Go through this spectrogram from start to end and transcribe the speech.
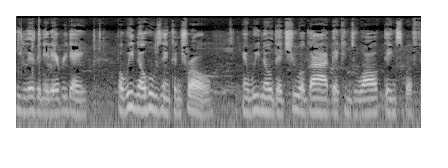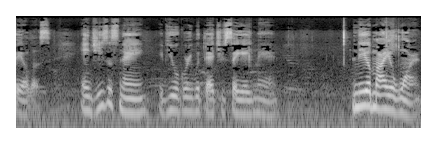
We live in it every day. But we know who's in control. And we know that you are God that can do all things but fail us. In Jesus' name, if you agree with that, you say amen. Nehemiah 1.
